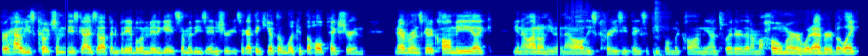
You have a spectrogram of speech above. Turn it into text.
for how he's coached some of these guys up and been able to mitigate some of these injuries. Like i think you have to look at the whole picture and, and everyone's going to call me like you know i don't even know all these crazy things that people have been calling me on twitter that i'm a homer or whatever but like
